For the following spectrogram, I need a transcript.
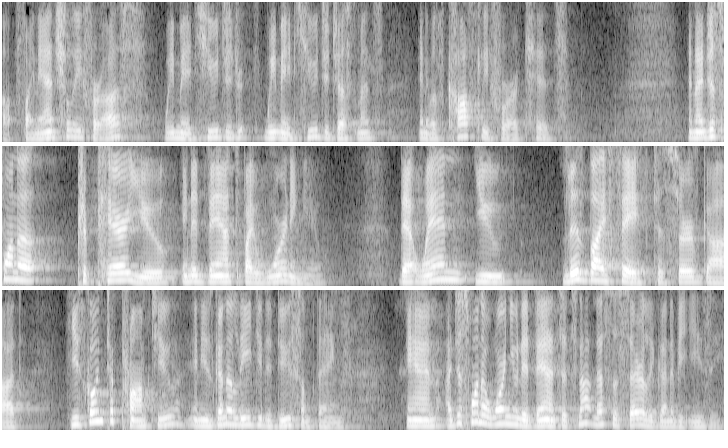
Uh, financially for us, we made, huge, we made huge adjustments, and it was costly for our kids. And I just want to prepare you in advance by warning you that when you live by faith to serve God, He's going to prompt you and He's going to lead you to do some things. And I just want to warn you in advance, it's not necessarily going to be easy.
